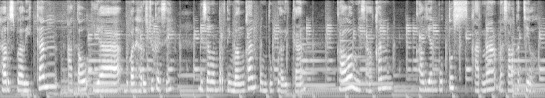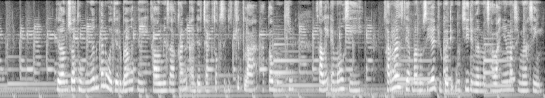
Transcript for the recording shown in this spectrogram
harus balikan atau ya bukan harus juga sih, bisa mempertimbangkan untuk balikan kalau misalkan kalian putus karena masalah kecil. Dalam suatu hubungan kan wajar banget nih kalau misalkan ada cekcok sedikit lah atau mungkin saling emosi karena setiap manusia juga diuji dengan masalahnya masing-masing.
